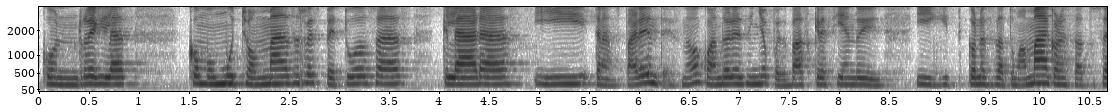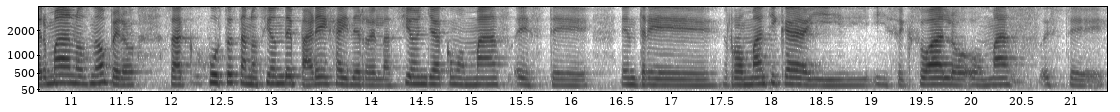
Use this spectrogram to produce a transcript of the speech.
con reglas como mucho más respetuosas, claras y transparentes, ¿no? Cuando eres niño, pues vas creciendo y, y, conoces a tu mamá, conoces a tus hermanos, ¿no? Pero, o sea, justo esta noción de pareja y de relación ya como más, este, entre romántica y, sexual o, o, más, este,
